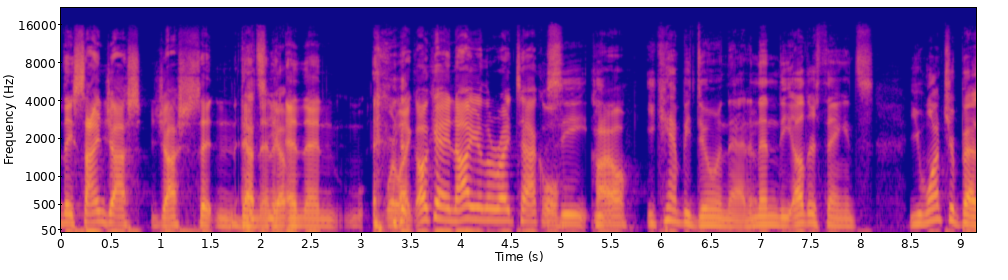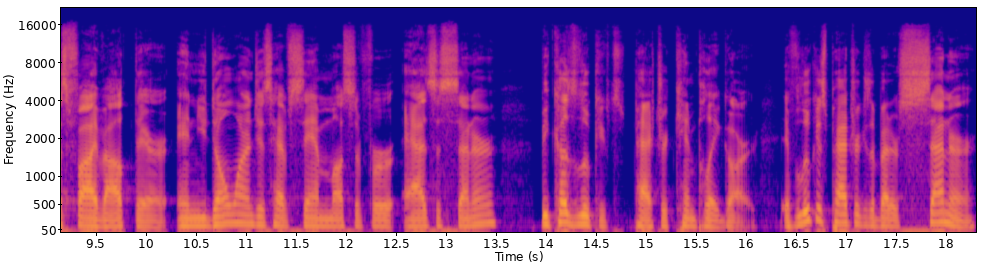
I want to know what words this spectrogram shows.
they signed Josh Josh Sitton, and then yep. and then we're like, okay, now you're the right tackle. See, Kyle. you, can't be doing that. And then the other thing, it's you want your best five out there, and you don't want to just have Sam Mustipher as a center because Lucas Patrick can play guard. If Lucas Patrick is a better center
